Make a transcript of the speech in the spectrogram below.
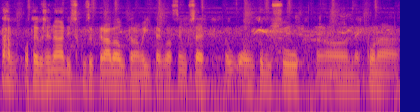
ta otevřená diskuze, která byla u tramvají, tak vlastně už se u autobusu eh, nekoná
